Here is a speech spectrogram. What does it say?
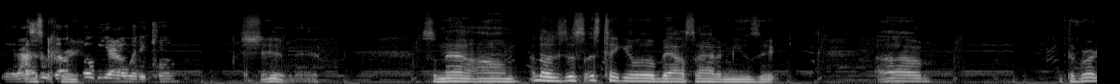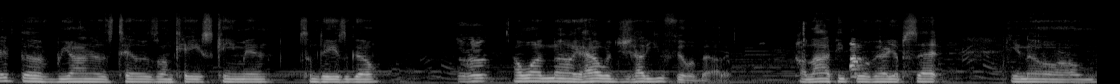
Yeah, that's, That's what, crazy. that's what we out with it, King. Shit, man. So now, um, I know let's let's, let's take it a little bit outside of music. Um, the verdict of Breonna's Taylor's on case came in some days ago. Mhm. I want to know how would you, how do you feel about it? A lot of people are very upset. You know, um,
